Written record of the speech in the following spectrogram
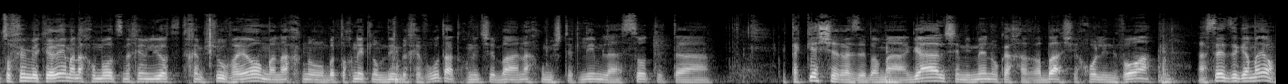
צופים יקרים, אנחנו מאוד שמחים להיות איתכם שוב היום. אנחנו בתוכנית לומדים בחברותא, התוכנית שבה אנחנו משתדלים לעשות את, ה... את הקשר הזה במעגל, שממנו ככה רבש יכול לנבוע. נעשה את זה גם היום.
